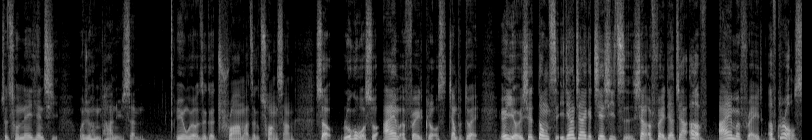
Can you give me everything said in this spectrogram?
所以从那一天起，我就很怕女生，因为我有这个 trauma 这个创伤。So，如果我说 I am afraid girls，这样不对，因为有一些动词一定要加一个介系词，像 afraid 要加 of，I am afraid of girls。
